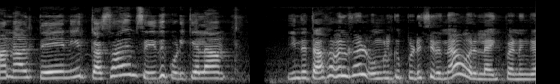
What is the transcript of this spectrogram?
ஆனால் தேநீர் கசாயம் செய்து குடிக்கலாம். இந்த தகவல்கள் உங்களுக்கு பிடிச்சிருந்தா ஒரு லைக் பண்ணுங்க.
